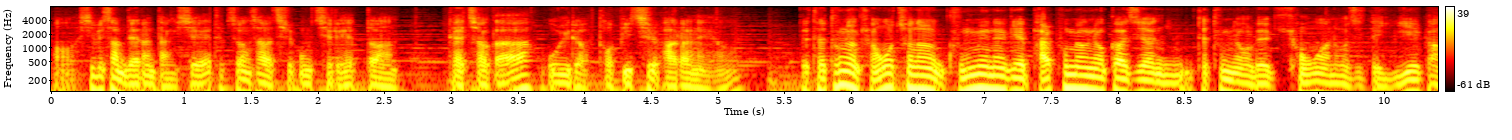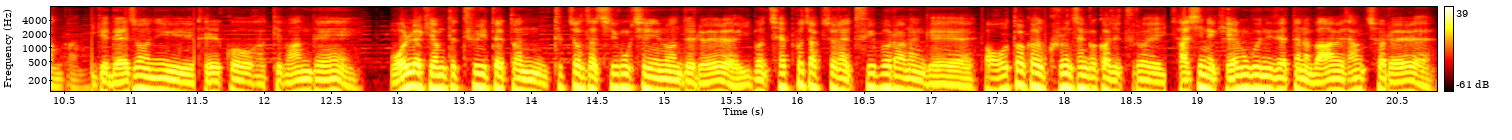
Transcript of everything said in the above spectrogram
어, 12.3 내란 당시에 특전사 707이 했던 대처가 오히려 더 빛을 발하네요. 대통령 경호처는 국민에게 발포 명령까지 한 대통령을 왜 경호하는 건지 내 이해가 안 가. 이게 내전이 될 것 같기도 한데 원래 계엄 때 투입됐던 특전사 707 인원들을 이번 체포 작전에 투입을 하는 게 어, 어떨까 그런 생각까지 들어요. 자신이 계엄군이 됐다는 마음의 상처를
